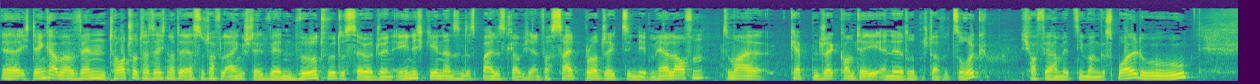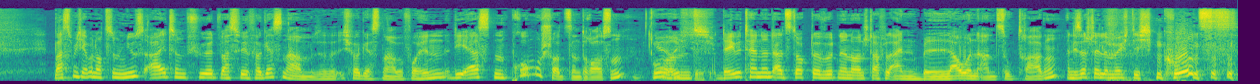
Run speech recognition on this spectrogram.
Äh, ich denke aber, wenn Torchwood tatsächlich nach der ersten Staffel eingestellt werden wird, wird es Sarah Jane ähnlich gehen. Dann sind das beides, glaube ich, einfach Side-Projects, die nebenher laufen. Zumal Captain Jack kommt ja eh Ende der dritten Staffel zurück. Ich hoffe, wir haben jetzt niemanden gespoilt. Uh. Was mich aber noch zum News-Item führt, was wir vergessen haben, also ich vergessen habe vorhin. Die ersten Promo-Shots sind draußen. Ja, und richtig. David Tennant als Doktor wird in der neuen Staffel einen blauen Anzug tragen. An dieser Stelle möchte ich kurz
